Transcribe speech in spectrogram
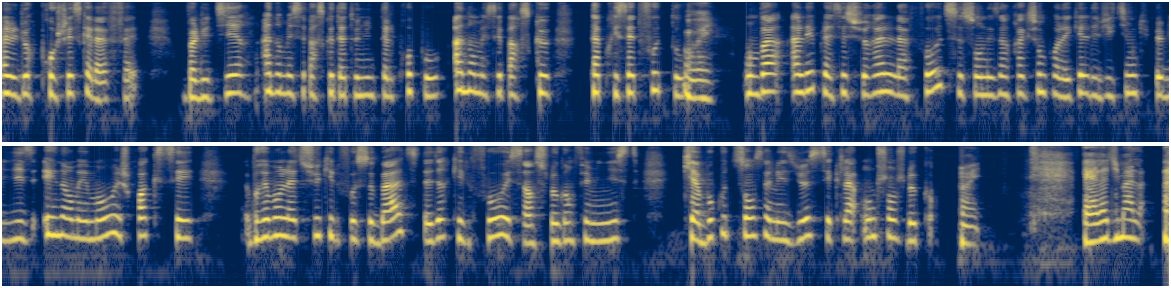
aller lui reprocher ce qu'elle a fait. On va lui dire Ah non, mais c'est parce que tu as tenu de tels propos. Ah non, mais c'est parce que tu as pris cette photo. Oui on va aller placer sur elle la faute. Ce sont des infractions pour lesquelles les victimes culpabilisent énormément et je crois que c'est vraiment là-dessus qu'il faut se battre, c'est-à-dire qu'il faut, et c'est un slogan féministe qui a beaucoup de sens à mes yeux, c'est que la honte change de camp. Oui. Et elle a du mal.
